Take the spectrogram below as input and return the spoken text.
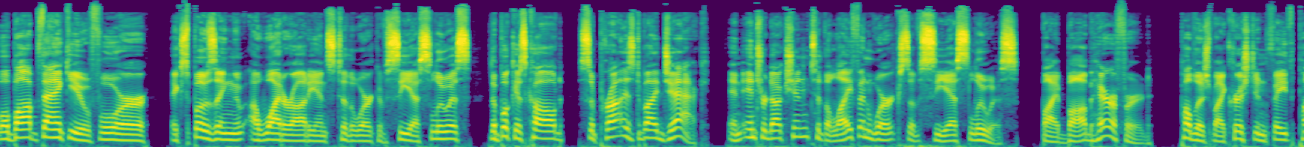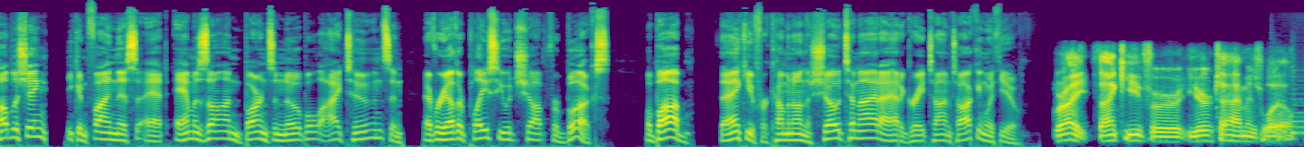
Well, Bob, thank you for exposing a wider audience to the work of C.S. Lewis. The book is called Surprised by Jack An Introduction to the Life and Works of C.S. Lewis by Bob Hereford. Published by Christian Faith Publishing. You can find this at Amazon, Barnes & Noble, iTunes, and every other place you would shop for books. Well, Bob, thank you for coming on the show tonight. I had a great time talking with you. Great. Thank you for your time as well.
